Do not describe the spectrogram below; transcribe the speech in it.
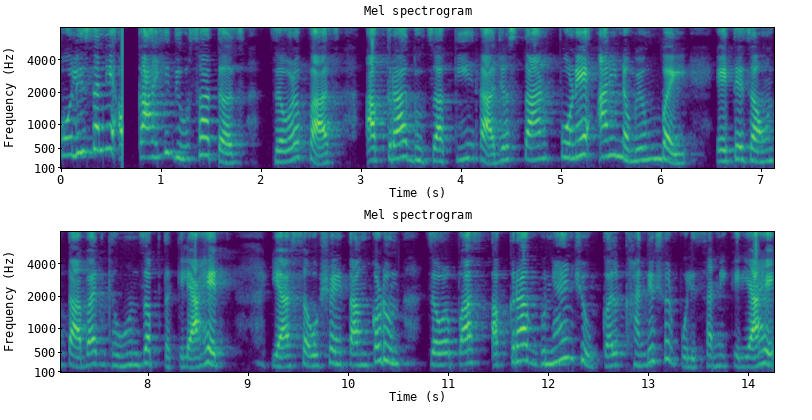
पोलिसांनी काही दिवसातच जवळपास अकरा दुचाकी राजस्थान पुणे आणि नवी मुंबई येथे जाऊन ताब्यात घेऊन जप्त केल्या आहेत. या संशयितांकडून जवळपास अकरा गुन्ह्यांची उकल खांदेश्वर पोलिसांनी केली आहे.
